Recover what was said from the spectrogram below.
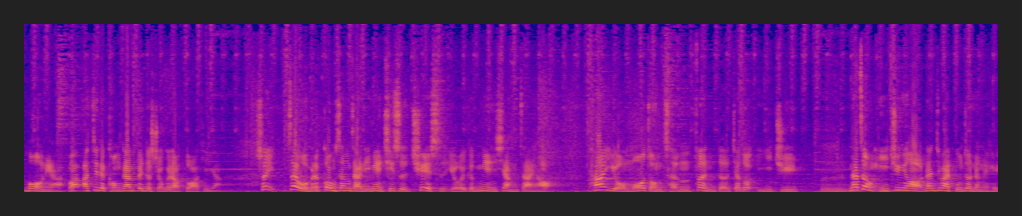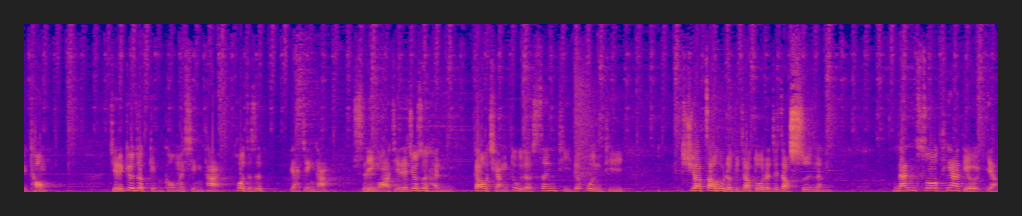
某尔，哇啊，这个空间变得小个了大去啊。所以在我们的共生宅里面，其实确实有一个面向在哈、它有某种成分的叫做宜居。嗯，那这种宜居哈、咱即摆分做两个系统，一个叫做健康的形态，或者是亚健康；是另外一个就是很高强度的身体的问题，需要照顾的比较多的，这叫失能。咱所听到养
